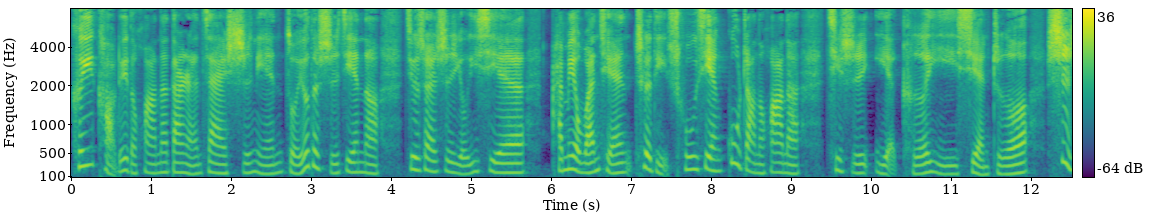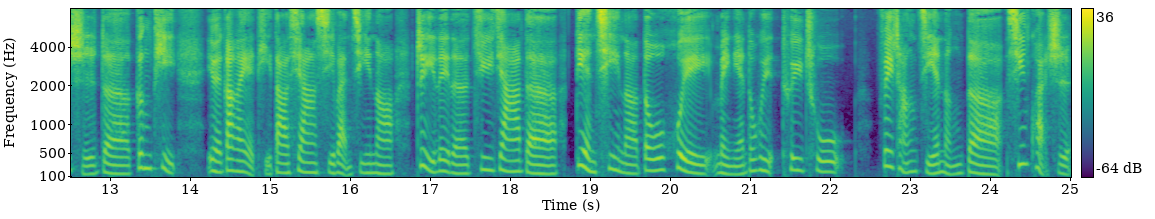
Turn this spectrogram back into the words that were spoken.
可以考虑的话，那当然在十年左右的时间呢，就算是有一些还没有完全彻底出现故障的话呢，其实也可以选择适时的更替。因为刚刚也提到，像洗碗机呢这一类的居家的电器呢，都会每年都会推出非常节能的新款式。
